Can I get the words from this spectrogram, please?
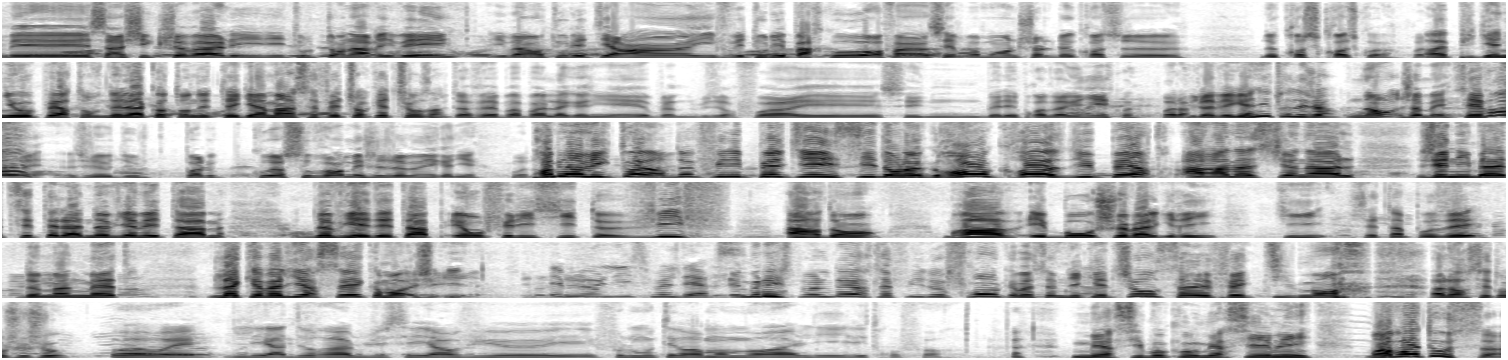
Mais c'est un chic cheval. Il est tout le temps arrivé. Il va dans tous les terrains. Il fait tous les parcours. Enfin, c'est vraiment un cheval de cross. Euh, de cross-cross. quoi. Ouais, et puis gagner au perte, on venait là quand on était gamin, ça fait toujours quelque chose. Hein. Tout à fait, papa l'a gagné plein de plusieurs fois et c'est une belle épreuve à gagner. Quoi. Tu l'avais gagné toi déjà? Non, jamais. C'est vrai? J'ai dû pas le courir souvent, mais j'ai jamais gagné. Première victoire de Philippe Pelletier ici dans le grand cross du Pertre, Ara National. Génibet, c'était la neuvième étape, neuvième étape et on félicite Vif, Ardent, brave et beau cheval gris qui s'est imposée de main de maître. La cavalière, c'est comment? Émilie Smulders. Émilie Smulders, la fille de Franck. Ah bah, ça me dit quelque chose, ça, effectivement. Alors, c'est ton chouchou Ouais, ouais. Il est adorable, c'est un vieux et il faut le monter vraiment moral et il est trop fort. merci beaucoup, merci Émilie. Bravo à tous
